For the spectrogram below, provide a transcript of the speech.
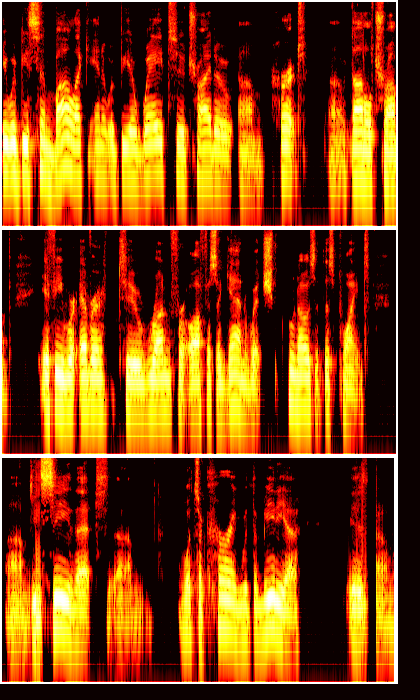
It would be symbolic and it would be a way to try to um, hurt uh, Donald Trump if he were ever to run for office again, which who knows at this point. Um, you see that um, what's occurring with the media is um,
